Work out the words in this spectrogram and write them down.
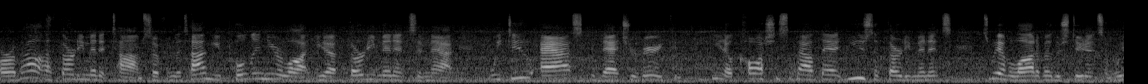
are about a 30-minute time. So from the time you pull in your lot, you have 30 minutes in that. We do ask that you're very, you know, cautious about that. Use the 30 minutes, because we have a lot of other students, and we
